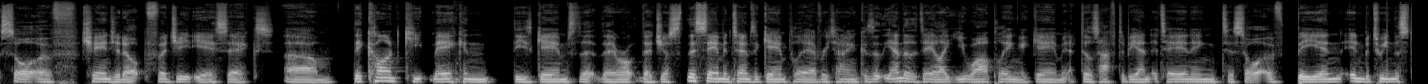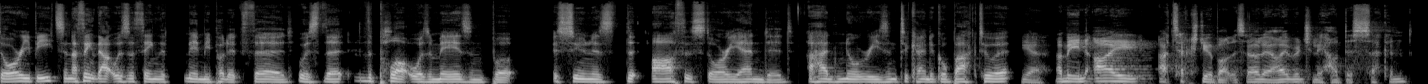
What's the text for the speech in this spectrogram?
sort of change it up for GTA Six. Um, they can't keep making these games that they're they're just the same in terms of gameplay every time. Because at the end of the day, like you are playing a game, it does have to be entertaining to sort of be in in between the story beats. And I think that was the thing that made me put it third was that the plot was amazing, but as soon as the Arthur's story ended, I had no reason to kind of go back to it. Yeah, I mean, I I texted you about this earlier. I originally had this second,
